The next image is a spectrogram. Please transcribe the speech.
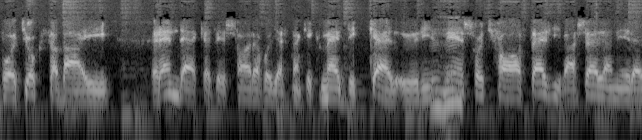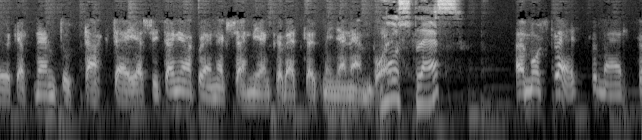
volt jogszabályi rendelkezés arra, hogy ezt nekik meddig kell őrizni, uh-huh. és hogyha a felhívás ellenére őket nem tudták teljesíteni, akkor ennek semmilyen következménye nem volt. Most lesz? Most lesz, mert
